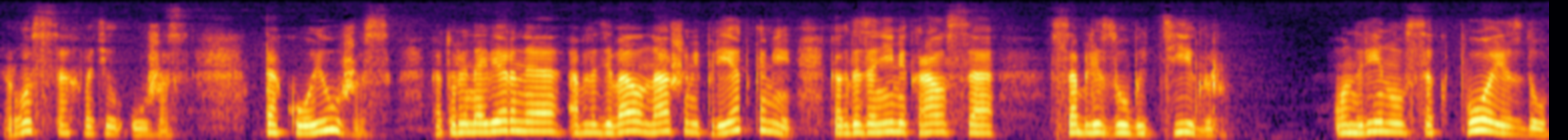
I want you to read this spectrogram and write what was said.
Росса охватил ужас. Такой ужас, который, наверное, овладевал нашими предками, когда за ними крался саблезубый тигр. Он ринулся к поезду,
